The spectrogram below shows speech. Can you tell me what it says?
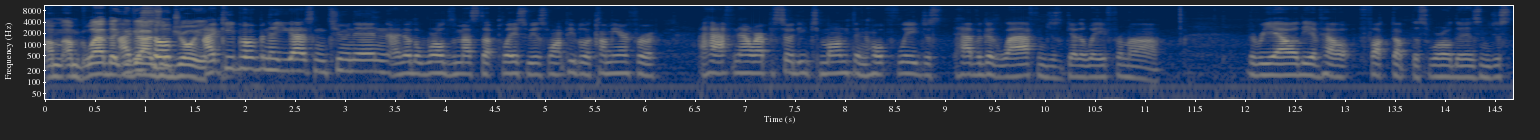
I'm, I'm glad that you I guys hope- enjoy it. I keep hoping that you guys can tune in. I know the world's a messed up place. We just want people to come here for a half an hour episode each month and hopefully just have a good laugh and just get away from uh, the reality of how fucked up this world is and just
